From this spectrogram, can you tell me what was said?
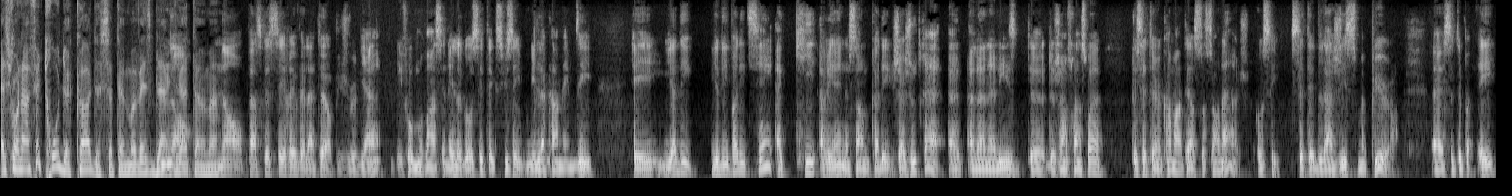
Est-ce qu'on en fait trop de cas de cette mauvaise blague-là, non, Thomas? non, parce que c'est révélateur. Puis je veux bien, il faut me mentionner, le gars s'est excusé, mais il l'a quand même dit. Et il y a des il y a des politiciens à qui rien ne semble coller. J'ajouterais à, à l'analyse de, de Jean-François que c'était un commentaire sur son âge aussi. C'était de l'agisme pur. Euh, c'était pas et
